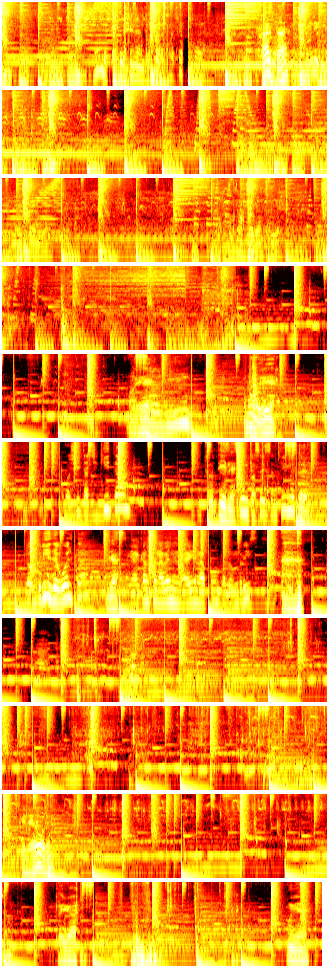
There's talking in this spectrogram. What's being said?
¿Dónde está cocinando? Salta, eh. Muy bien, muy bien. Bollita chiquita, Sutiles. 5 o 6 centímetros. Lombriz de vuelta. Mirá. Si alcanzan a ver ahí en la punta lombriz. Peleador, ¿eh? Ahí va. Muy bien.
